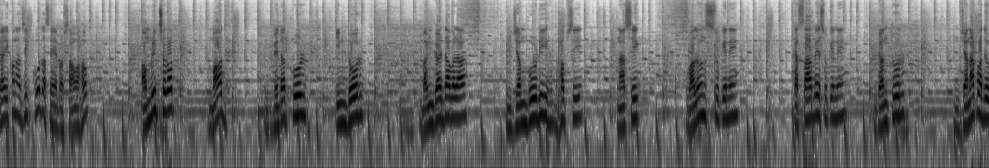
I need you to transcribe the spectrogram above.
গাড়ীখন আজি ক'ত আছে এবাৰ চাওঁ আহক। অমৃতসৰত মধ বেদতপুৰ ইন্দোৰ বাংগাৰদাবাৰা জম্বুৰ্ডি ভাপচি নাছিক ৱালুন্স চুকেনে কাছাবে চুকেনে গন্তুৰ জানাপাদু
